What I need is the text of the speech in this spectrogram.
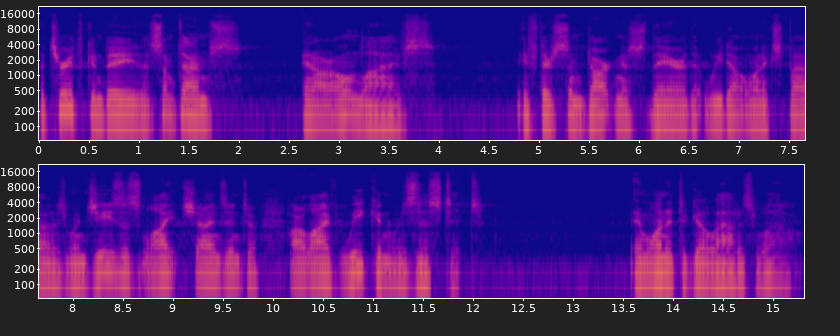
The truth can be that sometimes in our own lives, if there's some darkness there that we don't want to expose, when Jesus' light shines into our life, we can resist it and want it to go out as well.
